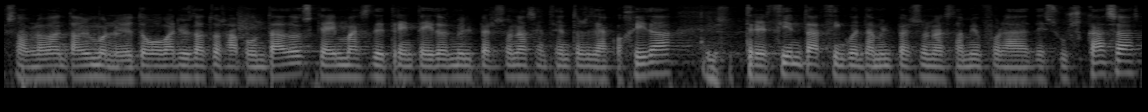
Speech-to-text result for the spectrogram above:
Pues hablaban también, bueno, yo tengo varios datos apuntados, que hay más de 32.000 personas en centros de acogida, 350.000 personas también fuera de sus casas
